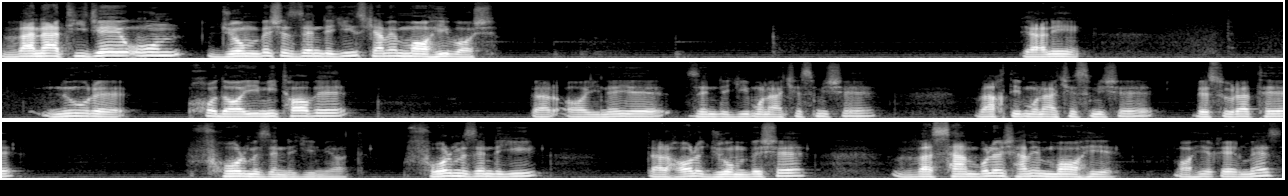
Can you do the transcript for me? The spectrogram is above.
و نتیجه اون جنبش زندگی است که همه ماهی باشه. یعنی نور خدایی میتابه در آینه زندگی منعکس میشه. وقتی منعکس میشه به صورت فرم زندگی میاد. فرم زندگی در حال جنبشه و سمبلش همین ماهیه. ماهی قرمز.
